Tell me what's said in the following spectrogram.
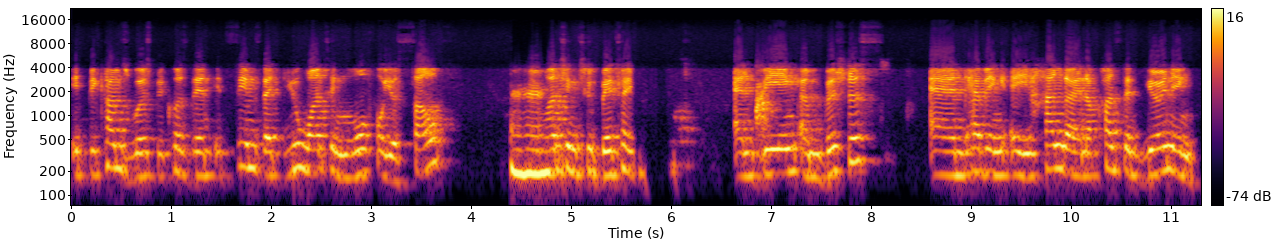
it becomes worse because then it seems that you're wanting more for yourself, Mhm. wanting to better yourself, and being ambitious and having a hunger and a constant yearning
